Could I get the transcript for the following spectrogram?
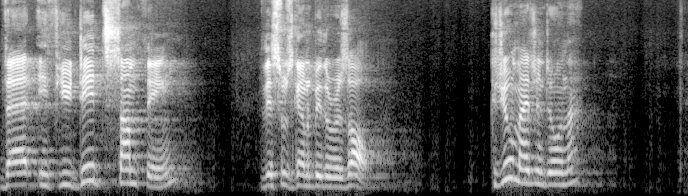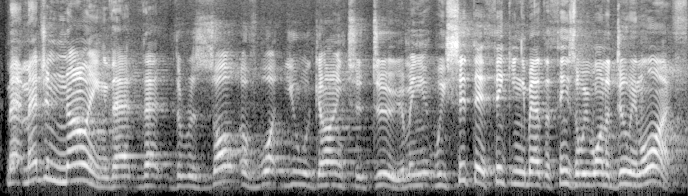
that if you did something, this was going to be the result. Could you imagine doing that? Imagine knowing that, that the result of what you were going to do. I mean, we sit there thinking about the things that we want to do in life.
